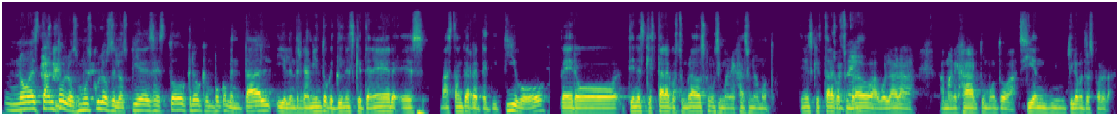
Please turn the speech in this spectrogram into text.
No es tanto los músculos de los pies, es todo creo que un poco mental y el entrenamiento que tienes que tener es bastante repetitivo, pero tienes que estar acostumbrado, es como si manejas una moto. Tienes que estar acostumbrado a volar, a, a manejar tu moto a 100 kilómetros por hora.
